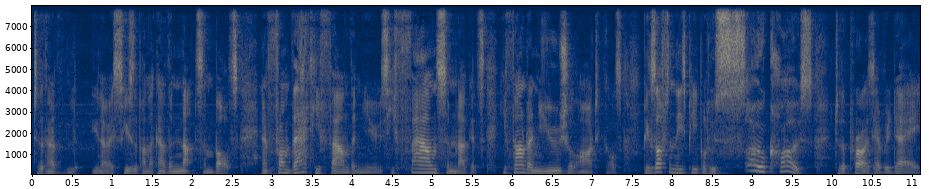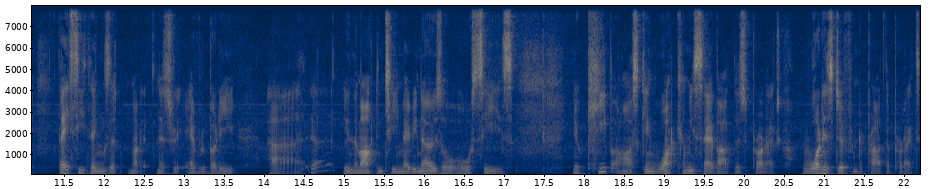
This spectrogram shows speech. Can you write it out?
to the kind of, you know, excuse the pun, the kind of the nuts and bolts. And from that, he found the news. He found some nuggets. He found unusual articles because often these people who are so close to the product every day they see things that not necessarily everybody uh, in the marketing team maybe knows or, or sees. You know, keep asking what can we say about this product? What is different about the product?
